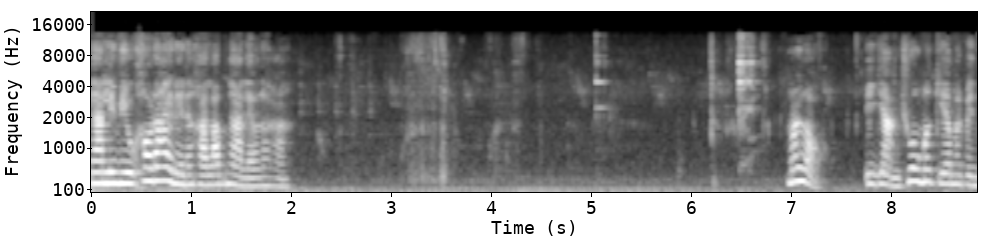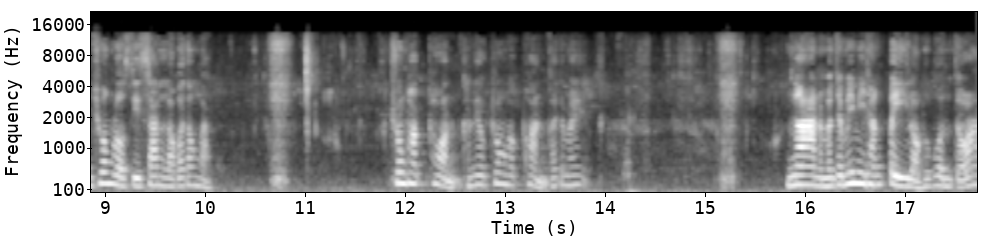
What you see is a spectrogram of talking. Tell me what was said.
งานรีวิวเข้าได้เลยนะคะ รับงานแล้วนะคะ ไม่หรอก อีกอย่างช่วงเมื่อกี้มันเป็นช่วงโลซีซั่นเราก็ต้องแบบ ช่วงพักผ่อนเขาเรียกช่วงพักผ่อนเขาจะไม่ งานมันจะไม่มีทั้งปีหรอกทุกคนแต่ว่า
